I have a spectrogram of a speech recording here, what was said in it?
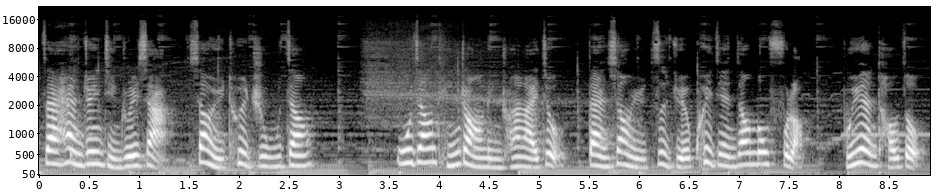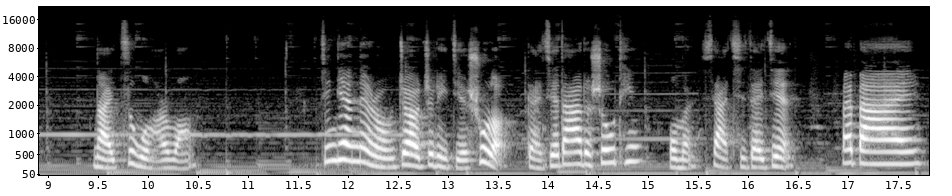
在汉军紧追下，项羽退至乌江。乌江亭长领船来救，但项羽自觉窥见江东父老，不愿逃走，乃自刎而亡。今天内容就到这里结束了，感谢大家的收听，我们下期再见，拜拜。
